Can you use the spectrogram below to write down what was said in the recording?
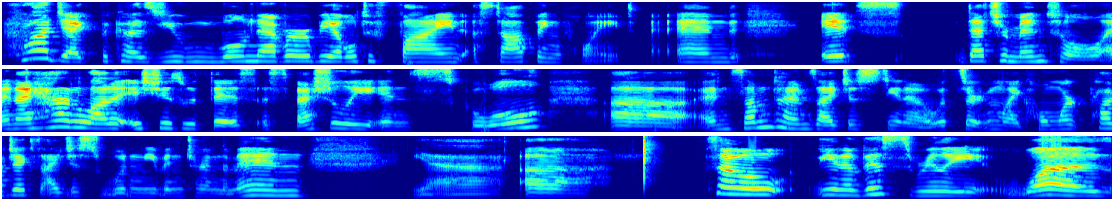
project because you will never be able to find a stopping. And it's detrimental. And I had a lot of issues with this, especially in school. Uh, and sometimes I just, you know, with certain like homework projects, I just wouldn't even turn them in. Yeah. Uh, so, you know, this really was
